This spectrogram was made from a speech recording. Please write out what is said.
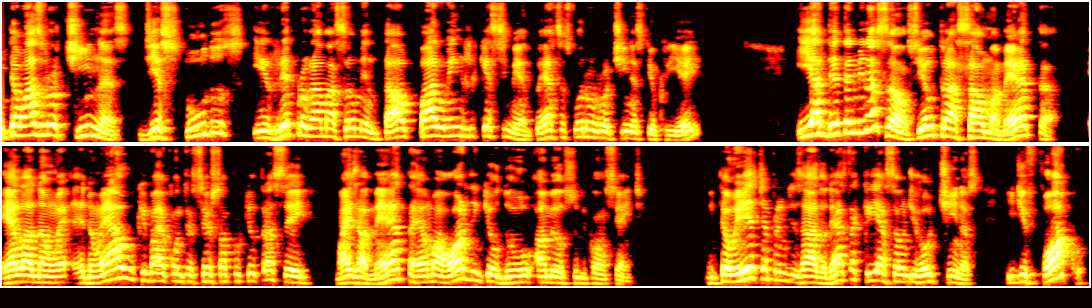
Então, as rotinas de estudos e reprogramação mental para o enriquecimento, essas foram rotinas que eu criei. E a determinação, se eu traçar uma meta, ela não é, não é algo que vai acontecer só porque eu tracei, mas a meta é uma ordem que eu dou ao meu subconsciente. Então, este aprendizado dessa criação de rotinas e de foco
